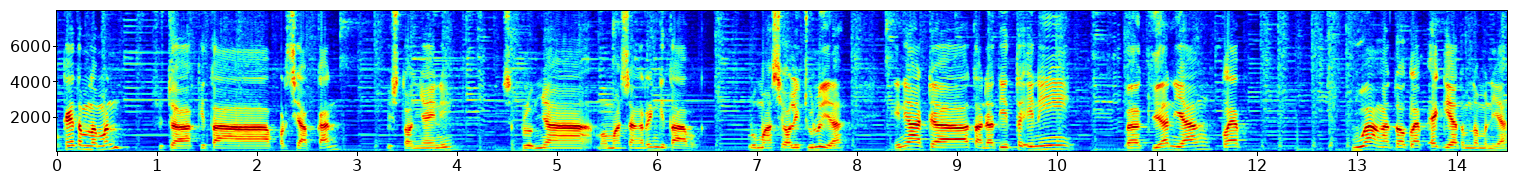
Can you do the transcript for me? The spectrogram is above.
Oke teman-teman sudah kita persiapkan pistonnya ini. Sebelumnya memasang ring kita lumasi oli dulu ya. Ini ada tanda titik ini bagian yang klep buang atau klep egg ya teman-teman ya.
